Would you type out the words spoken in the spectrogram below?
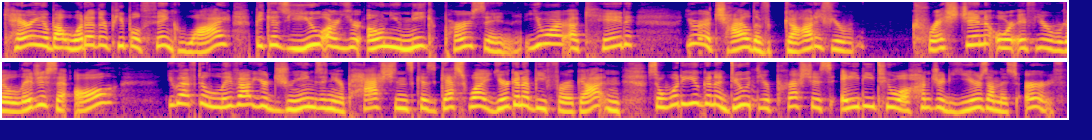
caring about what other people think. Why? Because you are your own unique person. You are a kid. You're a child of God if you're Christian or if you're religious at all, you have to live out your dreams and your passions because guess what? You're going to be forgotten. So, what are you going to do with your precious 80 to 100 years on this earth?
